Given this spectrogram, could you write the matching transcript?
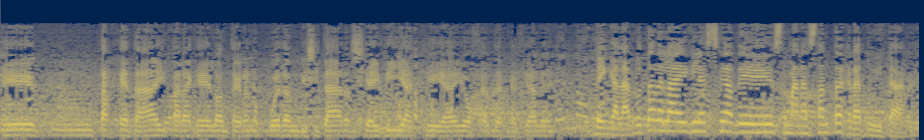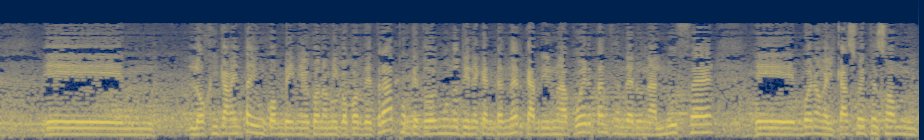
qué mm, tarjeta hay para que los antequeranos puedan visitar, si hay días que hay ofertas especiales? Venga, la ruta de la iglesia de Semana Santa es gratuita. Eh, lógicamente hay un convenio económico por detrás porque todo el mundo tiene que entender que abrir una puerta, encender unas luces, eh, bueno, en el caso este son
